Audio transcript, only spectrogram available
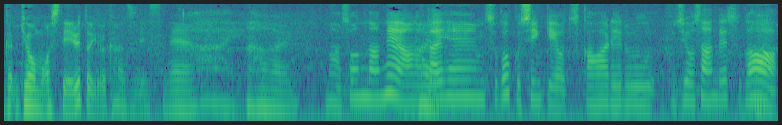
が業務をしているという感じですね。はい。はい。まあ、そんなねあの、はい。大変すごく神経を使われる藤尾さんですが、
